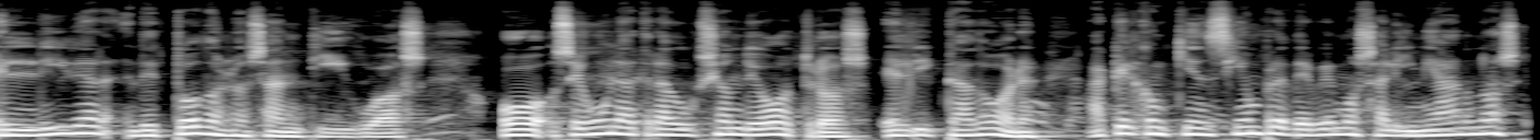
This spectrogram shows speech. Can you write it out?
el líder de todos los antiguos, o según la traducción de otros, el dictador, aquel con quien siempre debemos alinearnos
